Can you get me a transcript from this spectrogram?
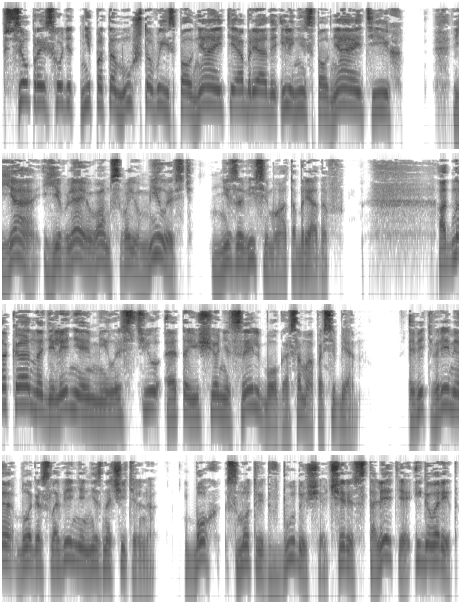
«Все происходит не потому, что вы исполняете обряды или не исполняете их, я являю вам свою милость независимо от обрядов. Однако наделение милостью — это еще не цель Бога сама по себе. Ведь время благословения незначительно. Бог смотрит в будущее через столетия и говорит,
